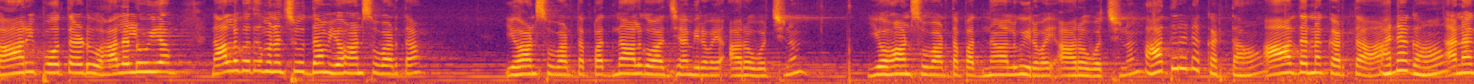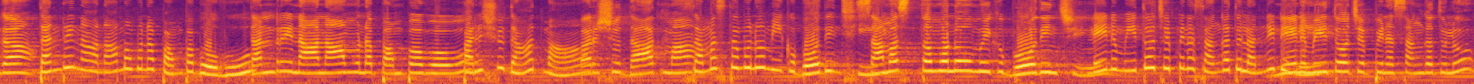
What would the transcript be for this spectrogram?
పారిపోతాడు. అలలుయ నాలుగోదిగా మనం చూద్దాం. యోహాన్ సువార్త. యోహాన్ సువార్త పద్నాలుగో అధ్యాయం ఇరవై ఆరో వచనం. యోహాన్ సువార్త పద్నాలుగు ఇరవై ఆరో వచనం. ఆదరణకర్త ఆదరణకర్త అనగా అనగా తండ్రి నా నామమున పంపబోవు. తండ్రి నా నామున పంపబోవు. పరిశుద్ధాత్మ పరిశుద్ధాత్మ సమస్తమును మీకు బోధించి సమస్తమును మీకు బోధించి నేను మీతో చెప్పిన సంగతులన్నిటిని నేను మీతో చెప్పిన సంగతులు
